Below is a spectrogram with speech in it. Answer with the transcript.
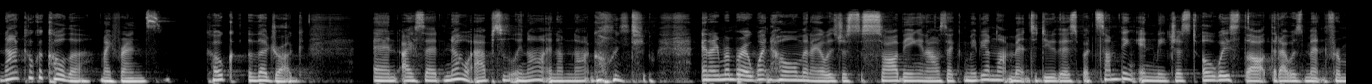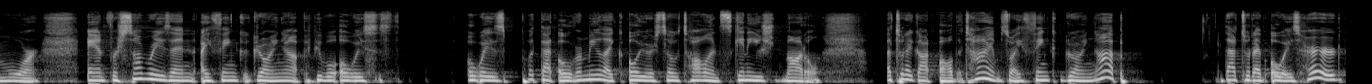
Not Coca Cola, my friends, Coke, the drug. And I said, no, absolutely not. And I'm not going to. And I remember I went home and I was just sobbing and I was like, maybe I'm not meant to do this. But something in me just always thought that I was meant for more. And for some reason, I think growing up, people always, always put that over me like, oh, you're so tall and skinny, you should model. That's what I got all the time. So I think growing up, that's what I've always heard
